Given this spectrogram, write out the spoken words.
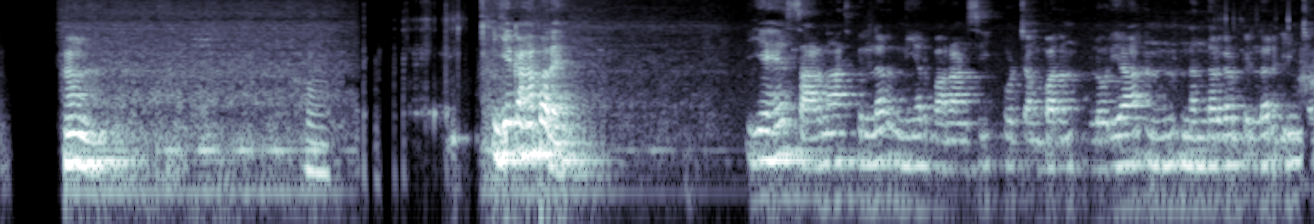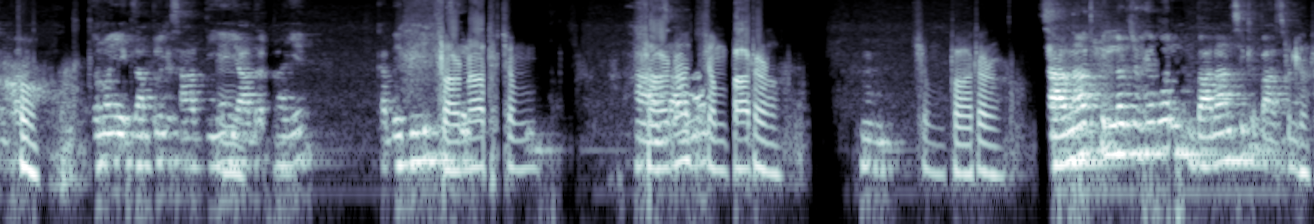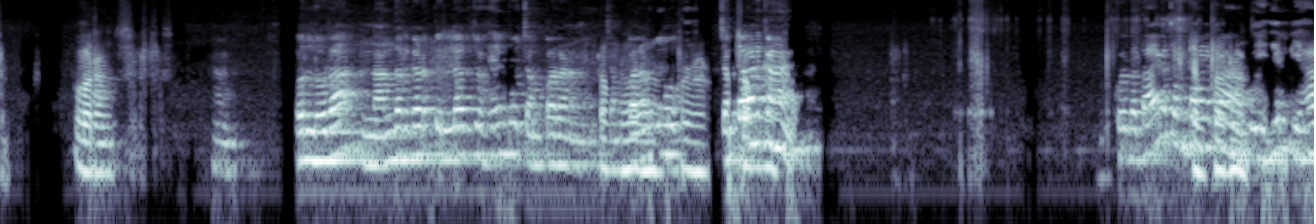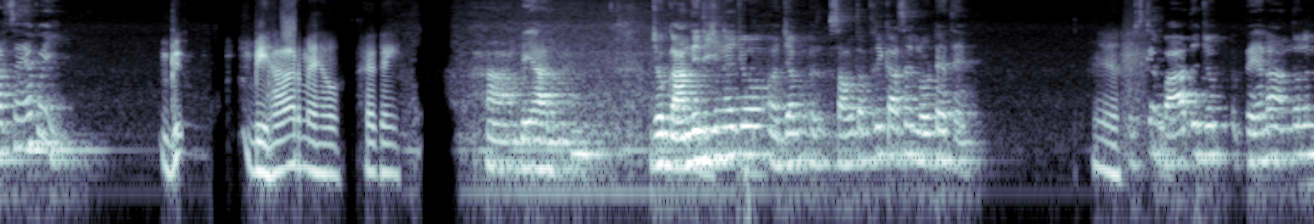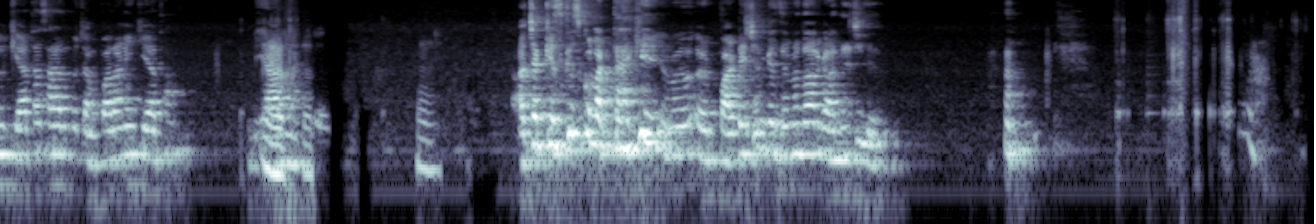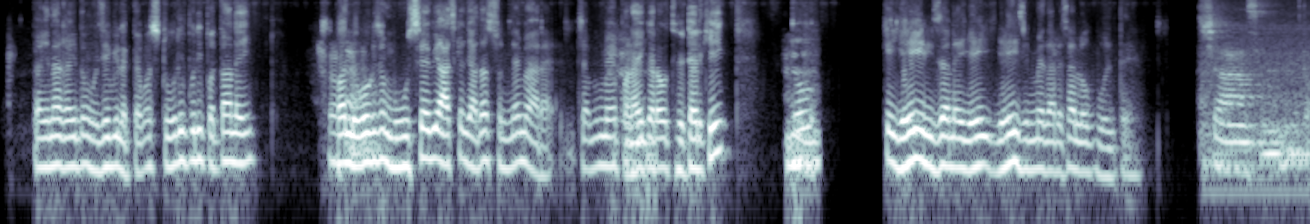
हम्म। ये कहाँ पर है? ये है सारनाथ पिल्लर नियर वाराणसी और चंपारण लोरिया नंदरगढ़ पिल्लर इन चंपारण। दोनों ये एग्ज़ाम्पल के साथ दिए याद रखना ये। कभी भी सारनाथ चम हाँ, सारनाथ चंपारण। हम्म। चंपारण सारनाथ पिल्लर जो है वो वाराणसी के पास है। पिलर वाराणसी। हम्म। और लोरा नांदरगढ़ पिल्लर जो है वो चंपारण में चंपारण जो चंपारण। कहाँ है? कोई बताएगा चंपारण कहाँ है? कोई है? बिहार से है कोई? बिहार में हो है कहीं। हाँ बिहार में। जो गांधी जी ने जो जब साउथ अफ्रीका से लौटे थे यस उसके बाद जो पहला आंदोलन किया था शायद वो चंपारण ही किया था बिहार यस में। हम्म। अच्छा किस किस को लगता है कि पार्टीशन के जिम्मेदार गांधी जी है? कहीं ना कहीं तो मुझे भी लगता है पर स्टोरी पूरी पता नहीं। पर लोगों के जो मुँह से अभी आजकल ज़्यादा सुनने में आ रहा है जब मैं पढ़ाई कर रहा हूँ थिएटर की तो हम्म। कि यही रीजन है यही यही जिम्मेदार ऐसा लोग बोलते हैं। अच्छा तो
